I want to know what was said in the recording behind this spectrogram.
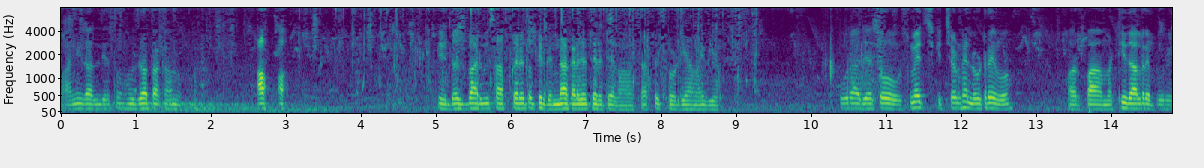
पानी डाल दिया तो हो जाता काम अपना। ये दस बार भी साफ़ करे तो फिर गंदा कर देते रहते हैं हिसाब से छोड़ दिया हमें भी पूरा जैसो, उसमें किचड़ में लौट रहे वो, और पा, मट्ठी डाल रहे पूरे।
